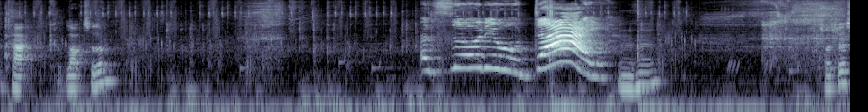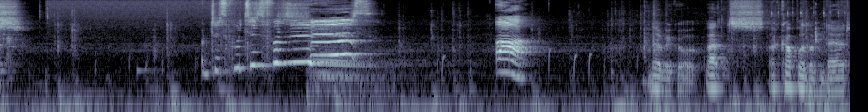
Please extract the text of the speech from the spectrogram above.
attack lots of them. And so they will die. Mm-hmm. What's this? What is, what is, what is? Ah, There we go. That's a couple of them dead.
